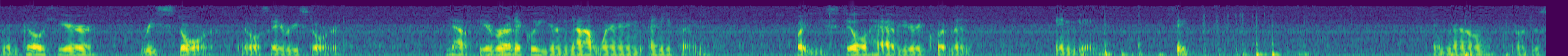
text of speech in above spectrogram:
then go here, Restore. It will say Restored. Now, theoretically, you're not wearing anything, but you still have your equipment in-game. See? And now, I'll just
